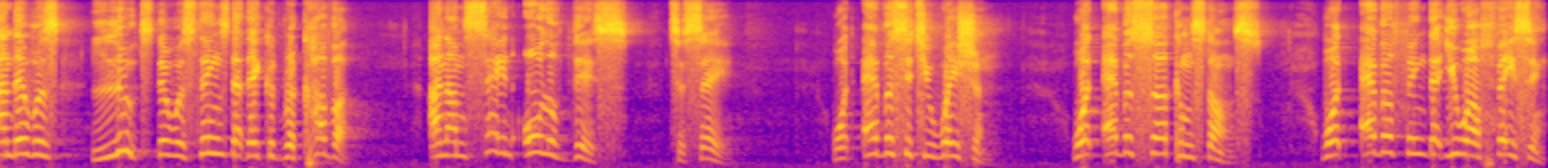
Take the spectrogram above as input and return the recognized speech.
And there was loot, there was things that they could recover. And I'm saying all of this to say, whatever situation, whatever circumstance, whatever thing that you are facing,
